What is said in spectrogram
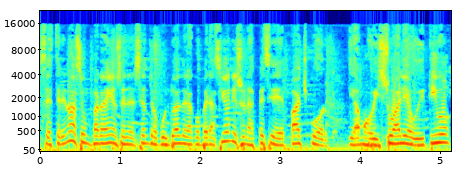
se estrenó hace un par de años en el Centro Cultural de la Cooperación y es una especie de patchwork, digamos, visual y auditivo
